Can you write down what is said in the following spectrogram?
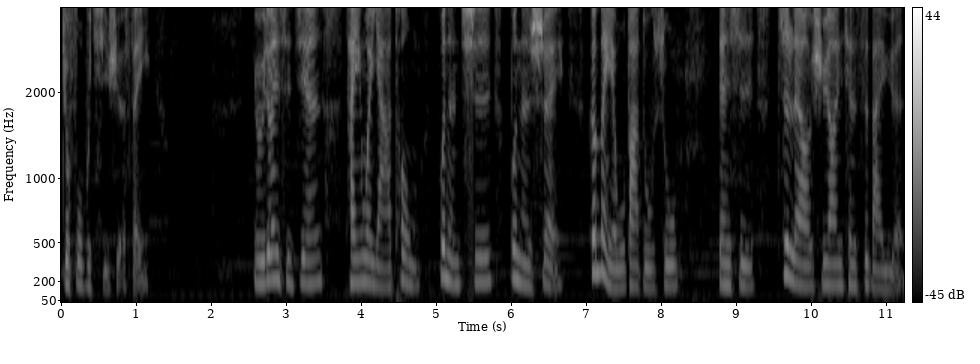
就付不起学费。有一段时间，他因为牙痛不能吃不能睡，根本也无法读书。但是治疗需要一千四百元，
